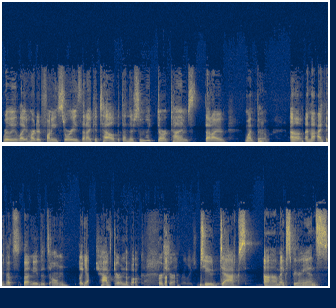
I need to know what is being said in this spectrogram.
really lighthearted funny stories that i could tell but then there's some like dark times that i went Mm. through um, and that, i think that's that needs its own like Yeah. chapter in the book for But sure in relation to Dak's um, experience,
